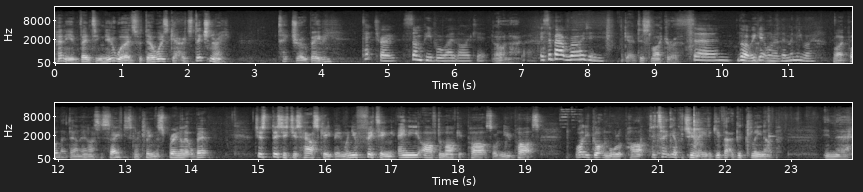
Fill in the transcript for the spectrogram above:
Penny inventing new words for Delboy's Garage Dictionary. Tektro, baby. Tektro. Some people won't like it. Oh no. It's about riding. Get a disliker. It's, um, well, we get one of them anyway. Right, put that down there nice and safe. Just going to clean the spring a little bit. Just This is just housekeeping. When you're fitting any aftermarket parts or new parts, while you've got them all apart, just take the opportunity to give that a good clean up in there.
